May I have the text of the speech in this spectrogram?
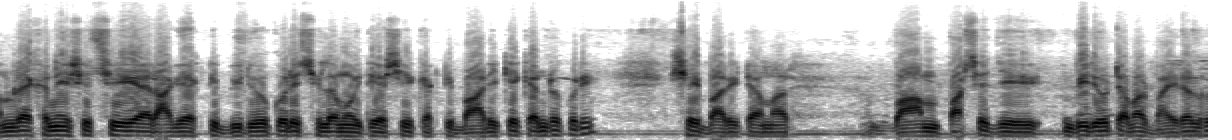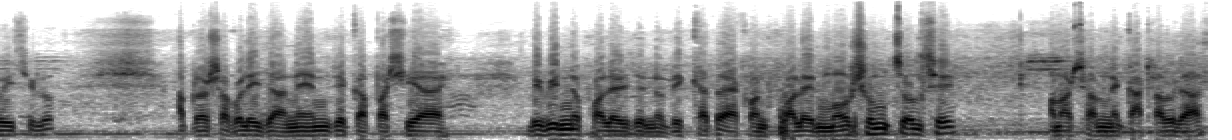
আমরা এখানে এসেছি, এর আগে একটি ভিডিও করেছিলাম, ঐতিহাসিক একটি বাড়িকে কেন্দ্র করে। সেই বাড়িটা আমার বাম পাশে যে ভিডিওটা আমার ভাইরাল হয়েছিল। আপনারা সকলেই জানেন যে কাপাসিয়ায় বিভিন্ন ফলের জন্য বিখ্যাত। এখন ফলের মৌসুম চলছে। আমার সামনে কাঁঠাল গাছ।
